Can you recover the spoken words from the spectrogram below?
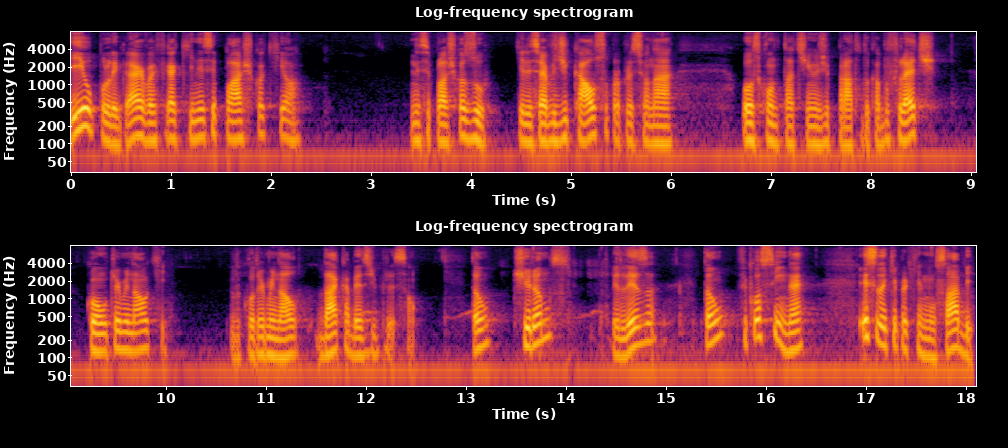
e o polegar vai ficar aqui nesse plástico aqui, ó nesse plástico azul, que ele serve de calço para pressionar os contatinhos de prata do cabo flat com o terminal aqui, com o terminal da cabeça de impressão. Então, tiramos, beleza? Então, ficou assim, né? Esse daqui, para quem não sabe,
